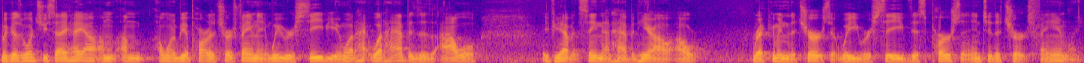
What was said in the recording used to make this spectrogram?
Because once you say, hey, I'm, I'm, I want to be a part of the church family, and we receive you, and what, ha- what happens is I will, if you haven't seen that happen here, I'll, I'll recommend to the church that we receive this person into the church family.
